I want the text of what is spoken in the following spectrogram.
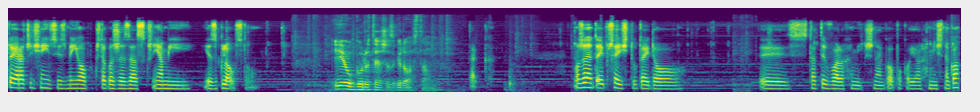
Tutaj raczej się nic nie zmieniło, oprócz tego, że za skrzyniami jest glowstone. I u góry też jest glowstone. Tak. Możemy tutaj przejść tutaj do y, statywu alchemicznego, pokoju alchemicznego.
